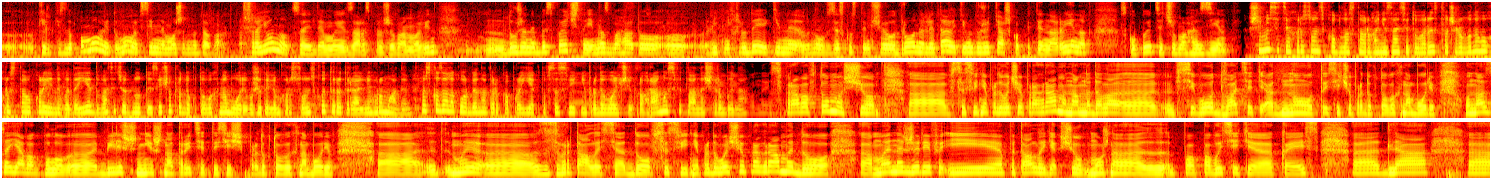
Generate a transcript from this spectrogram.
кількість допомоги, тому ми всім не можемо надавати. Наш район, цей, де ми зараз проживаємо, він дуже небезпечний. І в нас багато е, літніх людей, які не ну в зв'язку з тим, що дрони літають, їм дуже тяжко піти на ринок, скупитися чи магазин. Щомісяця Херсонська обласна організація Товариства Червоного Хреста України видає 21 тисячу продуктових наборів жителям Херсонської територіальної громади, розказала координаторка проєкту Всесвітньої продовольчої програми Світлана Щербина. Справа в тому, що е, Всесвітня продовольча програма нам надала е, всього 21 тисячу продуктових наборів. У нас заявок було е, більш ніж на 30 тисяч продуктових наборів. Ми зверталися до Всесвітньої продовольчої програми, до менеджерів і питали, якщо можна повисити кейс для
